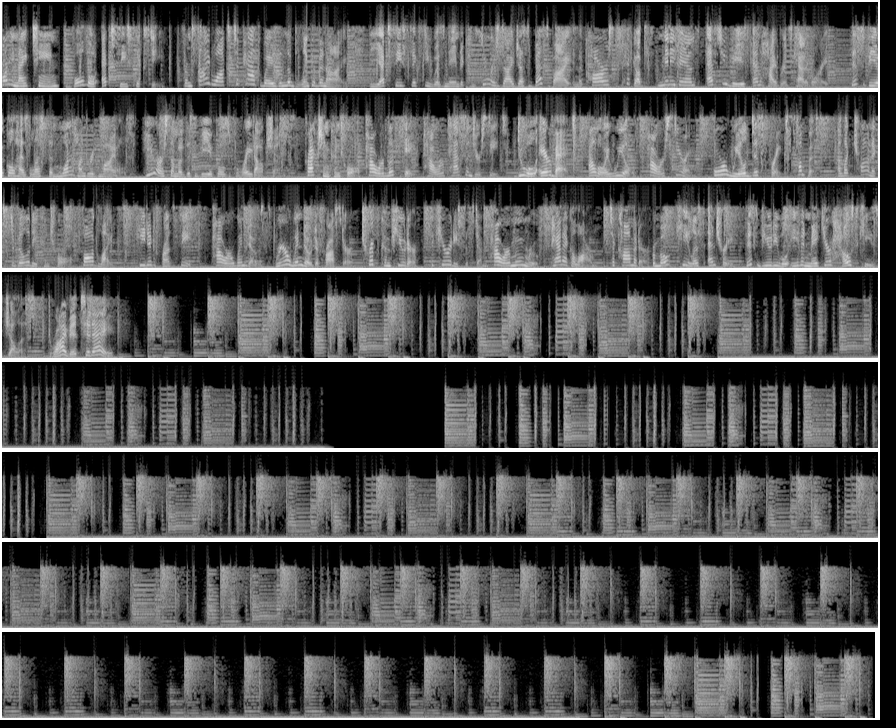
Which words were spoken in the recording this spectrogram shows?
2019 Volvo XC60. From sidewalks to pathways in the blink of an eye, the XC60 was named a Consumer's Digest Best Buy in the cars, pickups, minivans, SUVs, and hybrids category. This vehicle has less than 100 miles. Here are some of this vehicle's great options. Traction control, power liftgate, power passenger seat, dual airbags, alloy wheels, power steering, four-wheel disc brakes, compass, electronic stability control, fog lights, heated front seats, power windows, rear window defroster, trip computer, security system, power moonroof, panic alarm, tachometer, remote keyless entry. This beauty will even make your house keys jealous. Drive it today.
